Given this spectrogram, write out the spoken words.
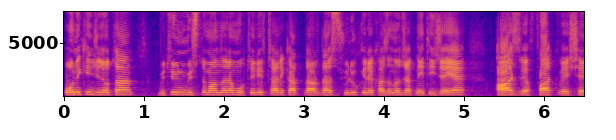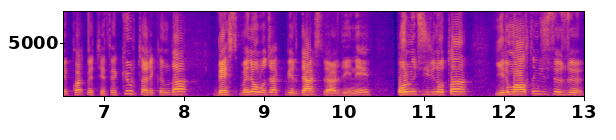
12. nota bütün Müslümanlara muhtelif tarikatlarda sülük ile kazanılacak neticeye az ve fark ve şefkat ve tefekkür tarikında besmele olacak bir ders verdiğini, 13. nota 26. sözü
